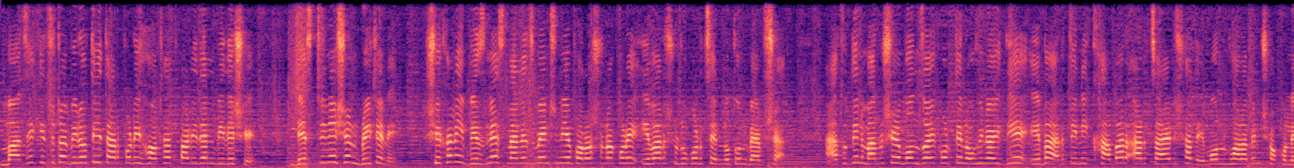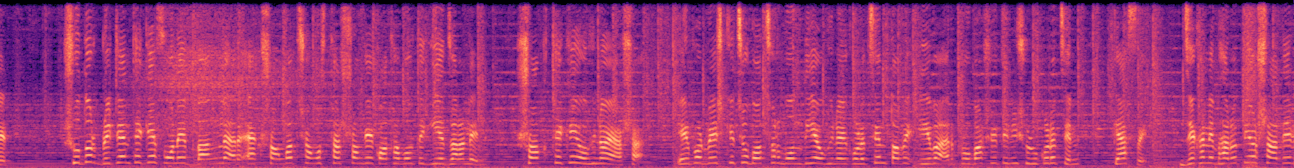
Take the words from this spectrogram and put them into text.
মাঝে কিছুটা বিরতি তারপরে হঠাৎ পাড়ি দেন বিদেশে। ডেস্টিনেশন ব্রিটেনে। সেখানেই বিজনেস ম্যানেজমেন্ট নিয়ে পড়াশোনা করে এবার শুরু করছেন নতুন ব্যবসা। এতদিন মানুষের মন জয় করতেন অভিনয় দিয়ে, এবার তিনি খাবার আর চায়ের সাথে মন ভরাবেন সকলের। সুদূর ব্রিটেন থেকে ফোনে বাংলার এক সংবাদ সংস্থার সঙ্গে কথা বলতে গিয়ে জানালেন, শখ থেকে অভিনয় আসা। এরপর বেশ কিছু বছর মন দিয়ে অভিনয় করেছেন, তবে এবার প্রবাসে তিনি শুরু করেছেন ক্যাফে, যেখানে ভারতীয় স্বাদের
